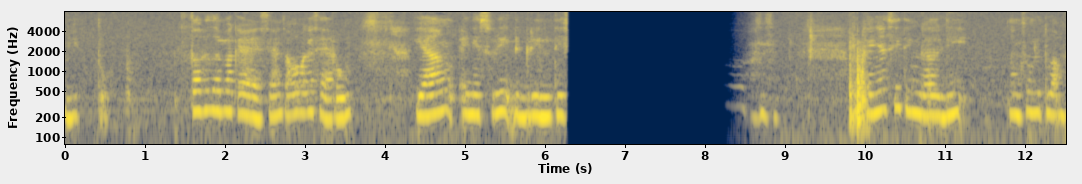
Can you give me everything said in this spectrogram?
gitu. Kalau kita pakai essence aku pakai serum yang Innisfree the green tea. Kayaknya sih tinggal di langsung dituang.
